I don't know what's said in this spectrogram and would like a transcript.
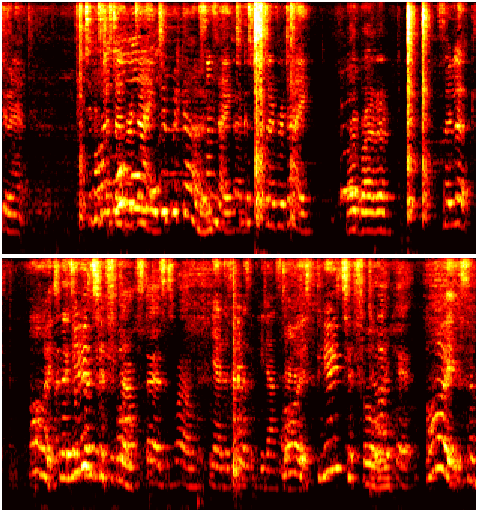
Morning. Up doing it. Took us just over a morning day. did we go? Sunday. Took us just over a day. No, Brandon. So look. Oh, it's And there's a present for beautiful. downstairs as well. Yeah, there's a present for you downstairs. Oh, it's beautiful. Do you beautiful. like it? Oh, it's a.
